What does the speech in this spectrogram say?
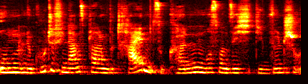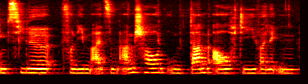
um eine gute Finanzplanung betreiben zu können, muss man sich die Wünsche und Ziele von jedem Einzelnen anschauen, um dann auch die jeweiligen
